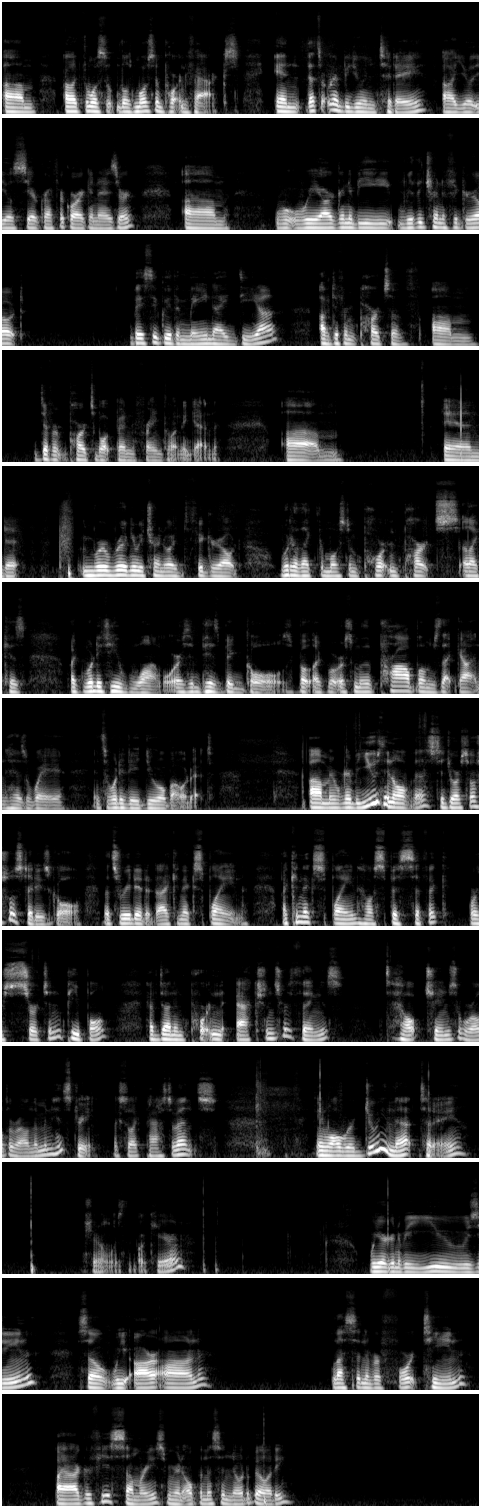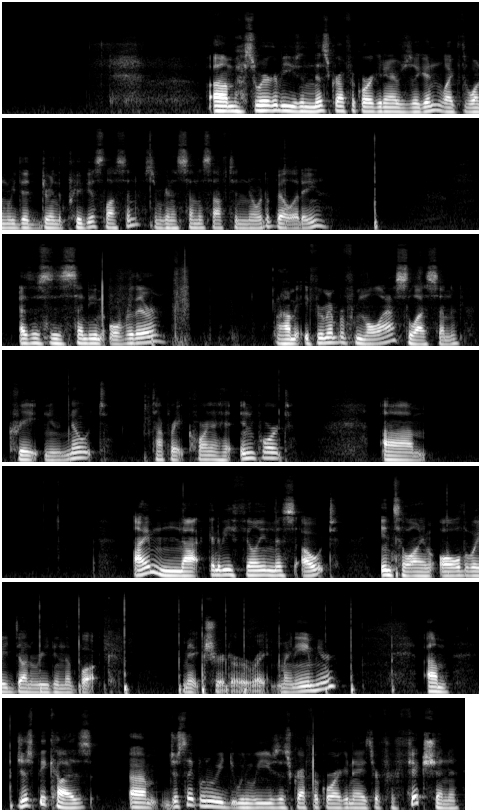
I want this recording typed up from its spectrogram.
um, are like the most those most important facts, and that's what we're gonna be doing today. Uh, you'll you'll see our graphic organizer. Um, we are going to be really trying to figure out basically the main idea of different parts of um, different parts about Ben Franklin again. Um, and we're really gonna be trying to figure out what are like the most important parts, like his, like what did he want? What was his big goals? But like what were some of the problems that got in his way? And so what did he do about it? Um, and we're going to be using all of this to do our social studies goal. Let's read it. I can explain. I can explain how specific or certain people have done important actions or things to help change the world around them in history, so like past events. And while we're doing that today, don't lose the book here. We are going to be using, so we are on lesson number 14, biography summary. So we're going to open this in Notability. Um, so we're going to be using this graphic organizer again, like the one we did during the previous lesson. So we're going to send this off to Notability. As this is sending over there, um, if you remember from the last lesson, create new note, top right corner, hit import. Um, I'm not going to be filling this out until I'm all the way done reading the book. Make sure to write my name here. Um, just because um, just like when we when we use this graphic organizer for fiction,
